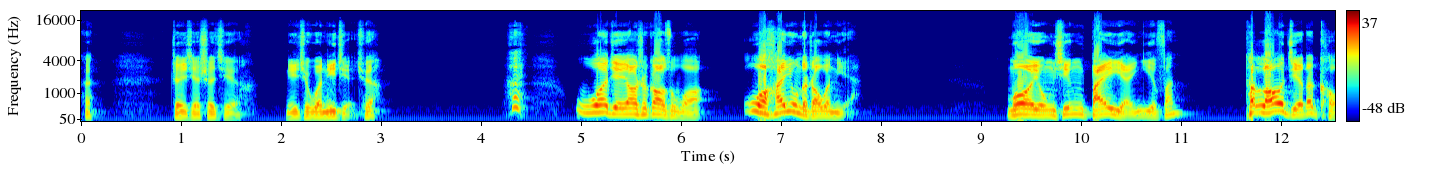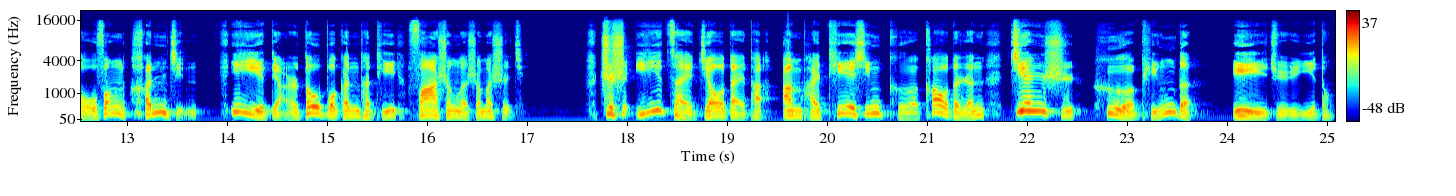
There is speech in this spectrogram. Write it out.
哼这些事情，你去问你姐去。嘿，我姐要是告诉我，我还用得着问你？莫永兴白眼一翻，他老姐的口风很紧，一点都不跟他提发生了什么事情，只是一再交代他安排贴心可靠的人监视贺平的一举一动。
